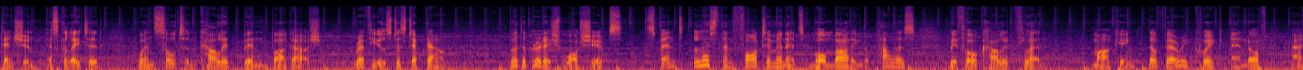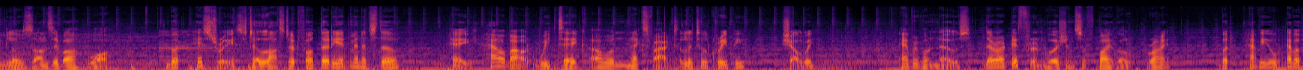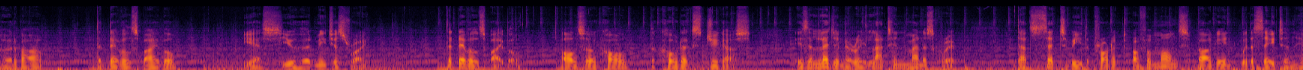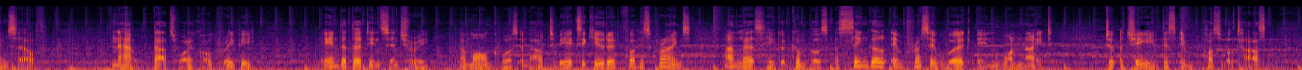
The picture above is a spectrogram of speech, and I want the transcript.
Tension escalated when Sultan Khalid bin Bargash refused to step down but the British warships spent less than 40 minutes bombarding the palace before Khalid fled, marking the very quick end of Anglo-Zanzibar War. But history still lasted for 38 minutes though. Hey, how about we take our next fact a little creepy, shall we? Everyone knows there are different versions of Bible, right? But have you ever heard about the Devil's Bible? Yes, you heard me just right. The Devil's Bible, also called the Codex Gigas, is a legendary Latin manuscript that's said to be the product of a monk's bargain with the Satan himself. Now, that's what I call creepy. In the 13th century, a monk was about to be executed for his crimes unless he could compose a single impressive work in one night. To achieve this impossible task,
